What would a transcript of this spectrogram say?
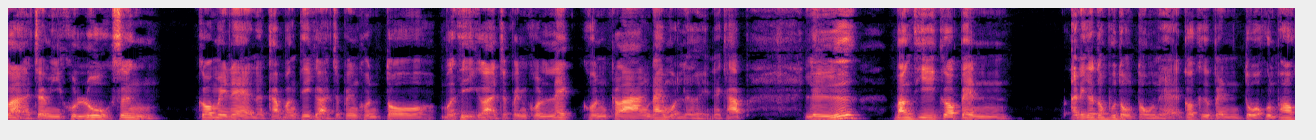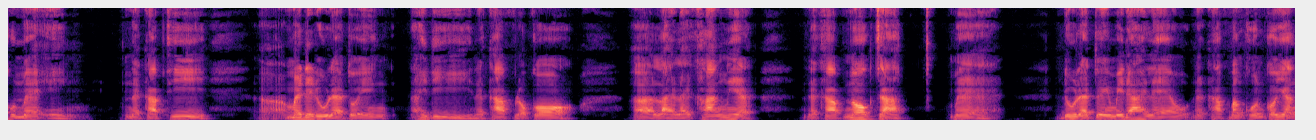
ก็อาจจะมีคุณลูกซึ่ง ก็ไม่แน่นะครับ บางทีก็อาจจะเป็นคนโต บางทีก็อาจจะเป็นคนเล็กคนกลางได้หมดเลยนะครับ หรือบางทีก็เป็นอันนี้ก็ต้องพูดตรงๆนะฮะก็คือเป็นตัวคุณพ่อคุณแม่เองนะครับที่ไม่ได้ดูแลตัวเองให้ดีนะครับ แล้วก็หลายๆ ครั้งเนี่ยนะครับ นอกจากแม่ดูแลตัวเองไม่ได้แล้วนะครับ บางคนก็ยัง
